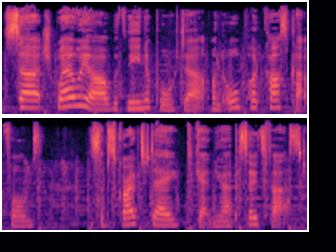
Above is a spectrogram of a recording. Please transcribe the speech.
Search Where We Are with Nina Porter on all podcast platforms and subscribe today to get new episodes first.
